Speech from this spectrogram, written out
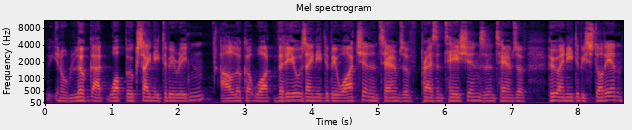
you know look at what books I need to be reading. I'll look at what videos I need to be watching in terms of presentations in terms of who I need to be studying.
